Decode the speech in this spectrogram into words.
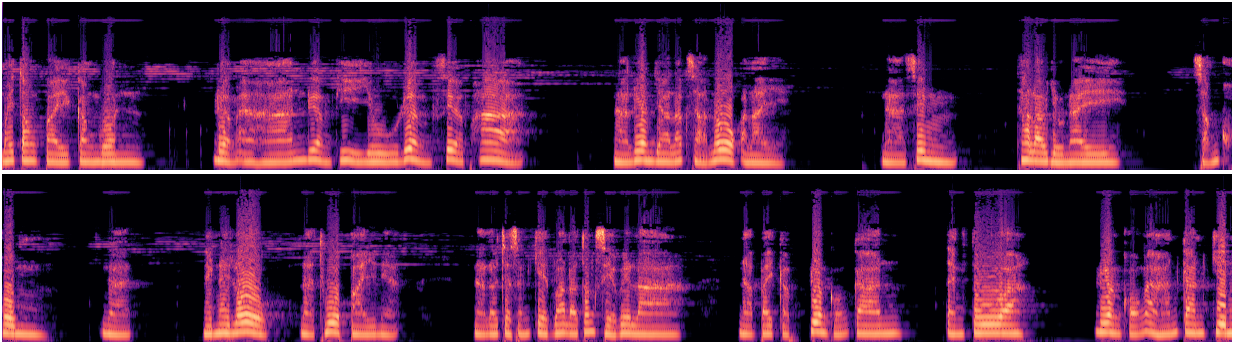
ไม่ต้องไปกังวล เรื่องอาหารเรื่องที่อยู่เรื่องเสื้อผ้านะเรื่องยารักษาโรคอะไรนะซึ่งถ้าเราอยู่ในสังคมนะหรือในโลกนะทั่วไปเนี่ยนะเราจะสังเกตว่าเราต้องเสียเวลานะไปกับเรื่องของการแต่งตัว เรื่องของอาหารการกิน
